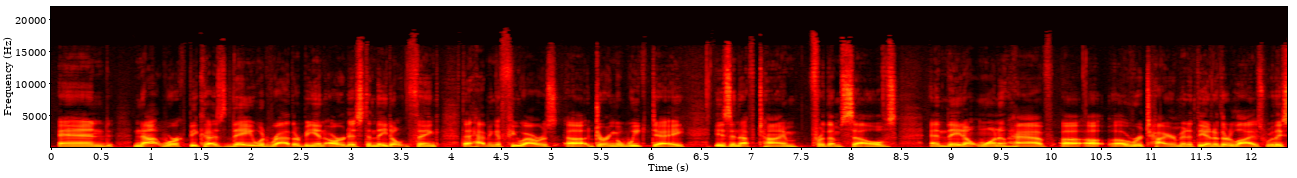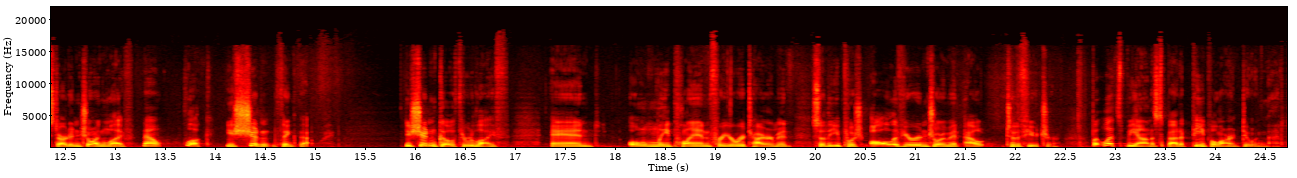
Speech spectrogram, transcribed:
and not work because they would rather be an artist and they don't think that having a few hours uh, during a weekday is enough time for themselves and they don't want to have a, a, a retirement at the end of their lives where they start enjoying life. Now, look, you shouldn't think that way. You shouldn't go through life and only plan for your retirement so that you push all of your enjoyment out to the future. But let's be honest about it, people aren't doing that.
